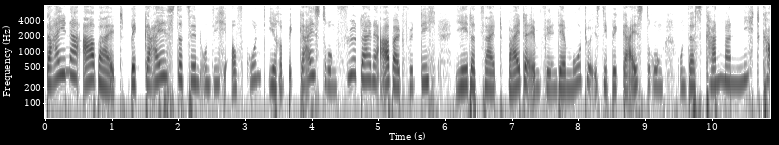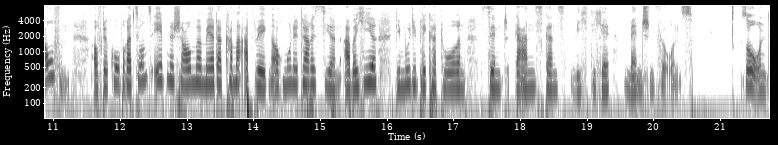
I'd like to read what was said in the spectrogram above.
deiner Arbeit begeistert sind und dich aufgrund ihrer Begeisterung für deine Arbeit für dich jederzeit weiterempfehlen. Der Motor ist die Begeisterung und das kann man nicht kaufen. Auf der Kooperationsebene schauen wir mehr, da kann man abwägen, auch monetarisieren. Aber hier die Multiplikatoren sind ganz, ganz wichtige Menschen für uns. So, und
